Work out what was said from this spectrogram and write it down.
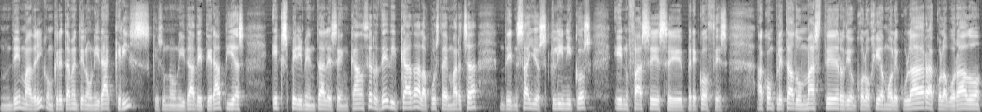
de Madrid, concretamente en la unidad CRIS, que es una unidad de terapias experimentales en cáncer dedicada a la puesta en marcha de ensayos clínicos en fases eh, precoces. Ha completado un máster de oncología molecular, ha colaborado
